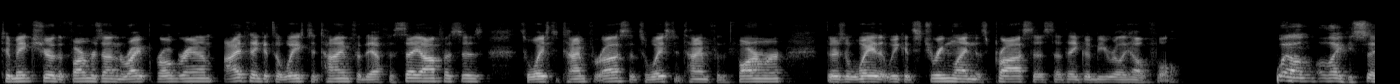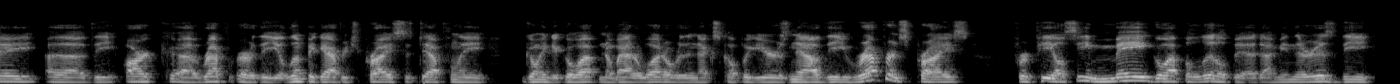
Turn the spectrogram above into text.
to make sure the farmer's on the right program. I think it's a waste of time for the FSA offices. It's a waste of time for us. It's a waste of time for the farmer. There's a way that we could streamline this process. I think would be really helpful. Well, like you say, uh, the ARC uh, ref or the Olympic average price is definitely going to go up no matter what over the next couple of years. Now, the reference price for PLC may go up a little bit. I mean, there is the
